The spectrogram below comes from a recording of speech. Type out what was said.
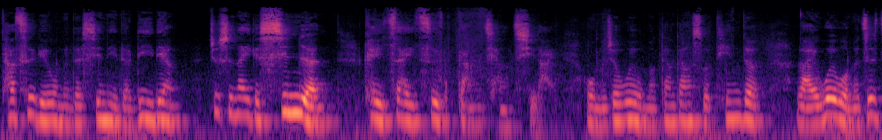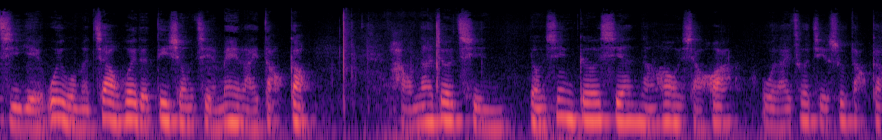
他赐给我们的心里的力量，就是那一个新人可以再一次刚强起来。我们就为我们刚刚所听的，来为我们自己，也为我们教会的弟兄姐妹来祷告。好，那就请永信哥先，然后小花。我来做结束祷告。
